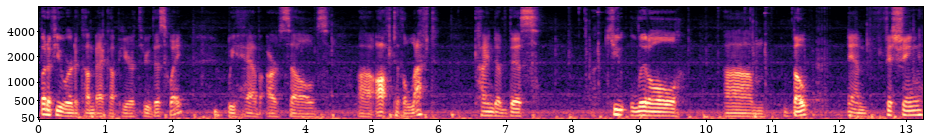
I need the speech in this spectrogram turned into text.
but if you were to come back up here through this way we have ourselves uh, off to the left kind of this cute little um, boat and fishing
